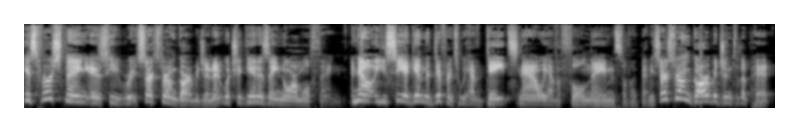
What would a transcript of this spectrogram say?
his first thing is he re- starts throwing garbage in it, which again is a normal thing. And now you see again the difference. We have dates now, we have a full name and stuff like that. He starts throwing garbage into the pit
